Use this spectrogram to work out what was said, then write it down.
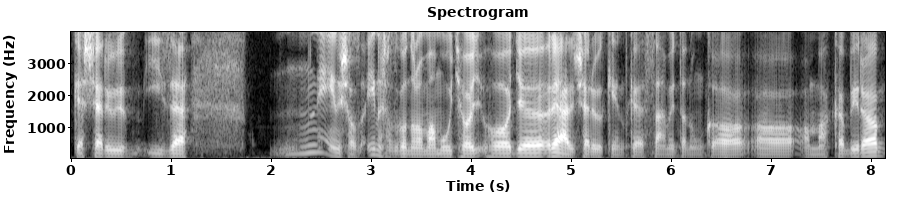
keserű íze. Én is, az, én is azt gondolom amúgy, hogy, hogy reális erőként kell számítanunk a, a, a Maccabira.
